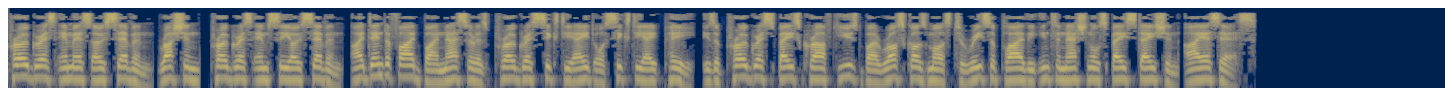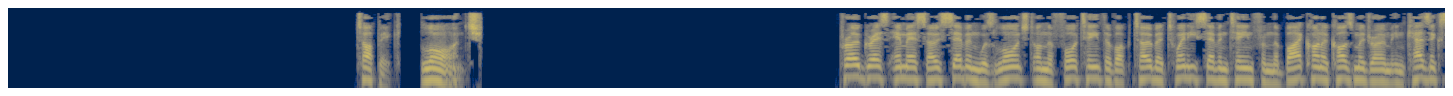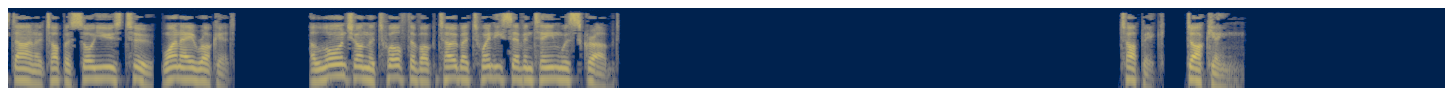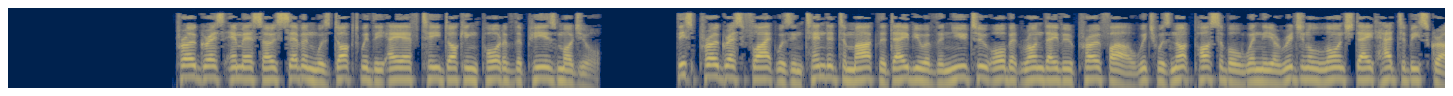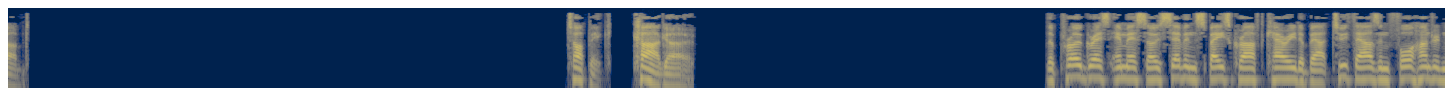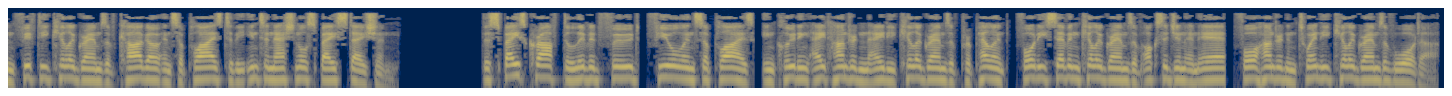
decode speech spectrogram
Progress MS-07 Russian, Progress MC-07, identified by NASA as Progress 68 or 68P, is a Progress spacecraft used by Roscosmos to resupply the International Space Station ISS. Launch Progress MS-07 was launched on 14 October 2017 from the Baikonur Cosmodrome in Kazakhstan atop a Soyuz 2-1A rocket. A launch on 12 October 2017 was scrubbed. Docking Progress MS-07 was docked with the AFT docking port of the Pirs module. This Progress flight was intended to mark the debut of the new two-orbit rendezvous profile which was not possible when the original launch date had to be scrubbed. Cargo The Progress MS-07 spacecraft carried about 2,450 kg of cargo and supplies to the International Space Station. The spacecraft delivered food, fuel and supplies, including 880 kg of propellant, 47 kg of oxygen and air, 420 kg of water.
